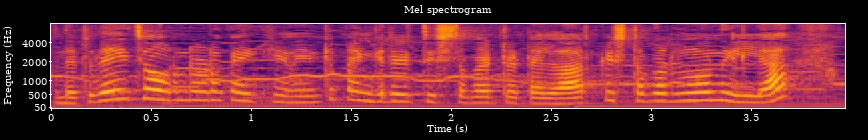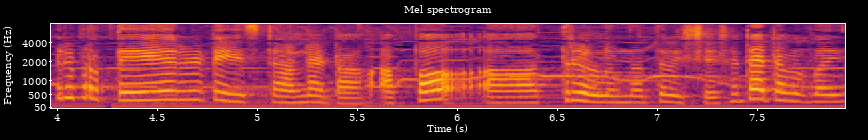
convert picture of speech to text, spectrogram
എന്നിട്ട് ഇതേ ചോറിന്റെ കൂടെ കഴിക്കുകയാണ്. എനിക്ക് ഭയങ്കരമായിട്ട് ഇഷ്ടപ്പെട്ടു കേട്ടോ. എല്ലാവർക്കും ഇഷ്ടപ്പെടണമെന്നില്ല ഒരു പ്രത്യേക ഒരു ടേസ്റ്റാണ് കേട്ടോ. അപ്പോൾ അത്രേ ഉള്ളൂ ഇന്നത്തെ വിശേഷം. Tata bye.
